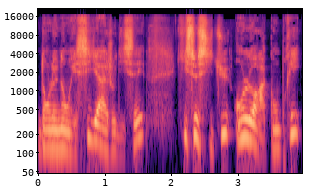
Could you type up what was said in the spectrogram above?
dont le nom est Sillage Odyssée, qui se situe, on l'aura compris,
